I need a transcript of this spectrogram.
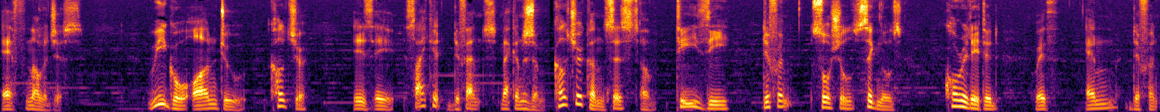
ethnologists. We go on to culture is a psychic defense mechanism. Culture consists of TZ different social signals correlated with M different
